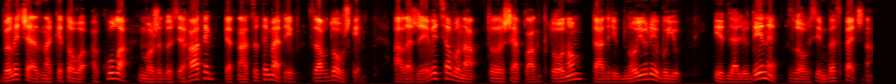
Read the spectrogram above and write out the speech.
Величезна китова акула може досягати 15 метрів завдовжки, але живиться вона лише планктоном та дрібною рибою і для людини зовсім безпечна.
